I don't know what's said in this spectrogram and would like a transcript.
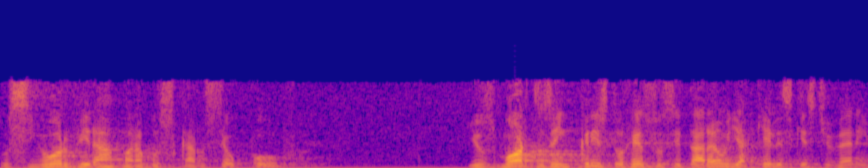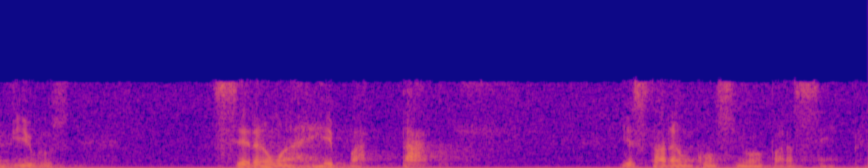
o Senhor virá para buscar o seu povo, e os mortos em Cristo ressuscitarão, e aqueles que estiverem vivos serão arrebatados e estarão com o Senhor para sempre.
